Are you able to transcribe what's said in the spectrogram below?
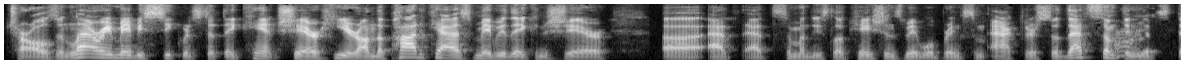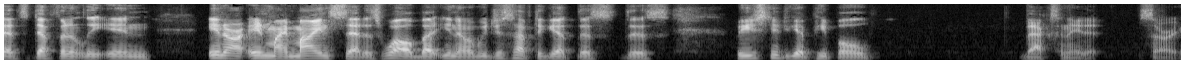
Charles and Larry, maybe secrets that they can't share here on the podcast. Maybe they can share uh, at at some of these locations. Maybe we'll bring some actors. So that's something Ah. that's that's definitely in in our in my mindset as well. But you know, we just have to get this this. We just need to get people vaccinated. Sorry.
